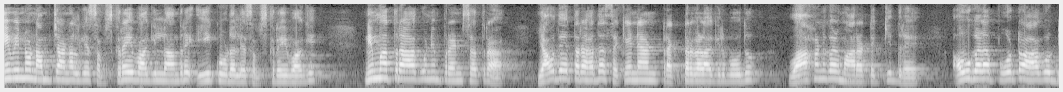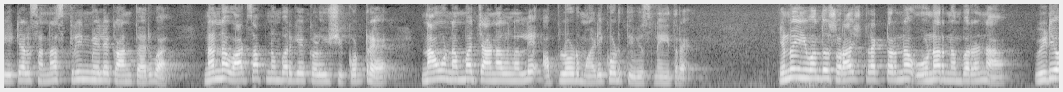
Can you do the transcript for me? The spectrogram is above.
ನೀವಿನ್ನೂ ನಮ್ಮ ಚಾನಲ್ಗೆ ಸಬ್ಸ್ಕ್ರೈಬ್ ಆಗಿಲ್ಲ ಅಂದರೆ ಈ ಕೂಡಲೇ ಸಬ್ಸ್ಕ್ರೈಬ್ ಆಗಿ. ನಿಮ್ಮ ಹತ್ರ ಹಾಗೂ ನಿಮ್ಮ ಫ್ರೆಂಡ್ಸ್ ಹತ್ರ ಯಾವುದೇ ತರಹದ ಸೆಕೆಂಡ್ ಹ್ಯಾಂಡ್ ಟ್ರ್ಯಾಕ್ಟರ್ಗಳಾಗಿರ್ಬೋದು ವಾಹನಗಳ ಮಾರಾಟಕ್ಕಿದ್ದರೆ ಅವುಗಳ ಫೋಟೋ ಹಾಗೂ ಡೀಟೇಲ್ಸನ್ನು ಸ್ಕ್ರೀನ್ ಮೇಲೆ ಕಾಣ್ತಾ ಇರುವ ನನ್ನ ವಾಟ್ಸಪ್ ನಂಬರ್ಗೆ ಕಳುಹಿಸಿ ಕೊಟ್ಟರೆ ನಾವು ನಮ್ಮ ಚಾನಲ್ನಲ್ಲಿ ಅಪ್ಲೋಡ್ ಮಾಡಿ ಕೊಡ್ತೀವಿ ಸ್ನೇಹಿತರೆ. ಇನ್ನು ಈ ಒಂದು ಸ್ವರಾಜ್ ಟ್ರ್ಯಾಕ್ಟರ್ನ ಓನರ್ ನಂಬರನ್ನು ವಿಡಿಯೋ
